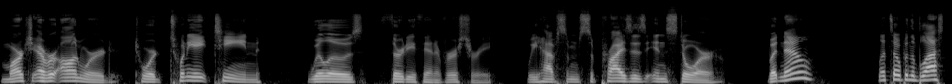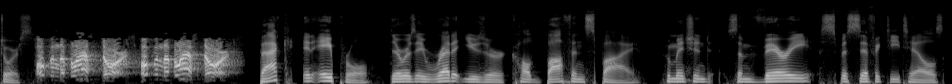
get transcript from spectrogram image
march ever onward toward 2018, Willow's 30th anniversary. We have some surprises in store. But now, let's open the blast doors. Open the blast doors! Open the blast doors! Back in April, there was a Reddit user called Bothan Spy who mentioned some very specific details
